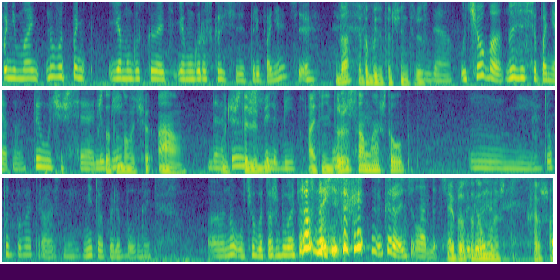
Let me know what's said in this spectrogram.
понимание. Ну вот пони- я могу сказать, я могу раскрыть эти три понятия. Да, это будет очень интересно. Да, учеба, ну здесь все понятно. Ты учишься любить. Что-то научу. А, Да, учишься учишься любить? любить. а это не то же Учишься. самое, что опыт? Нет, опыт бывает разный, не только любовный. А, Ну, учеба тоже бывает разная, не только. Ну, короче, ладно. Я просто договорю. думаю, что... Хорошо.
